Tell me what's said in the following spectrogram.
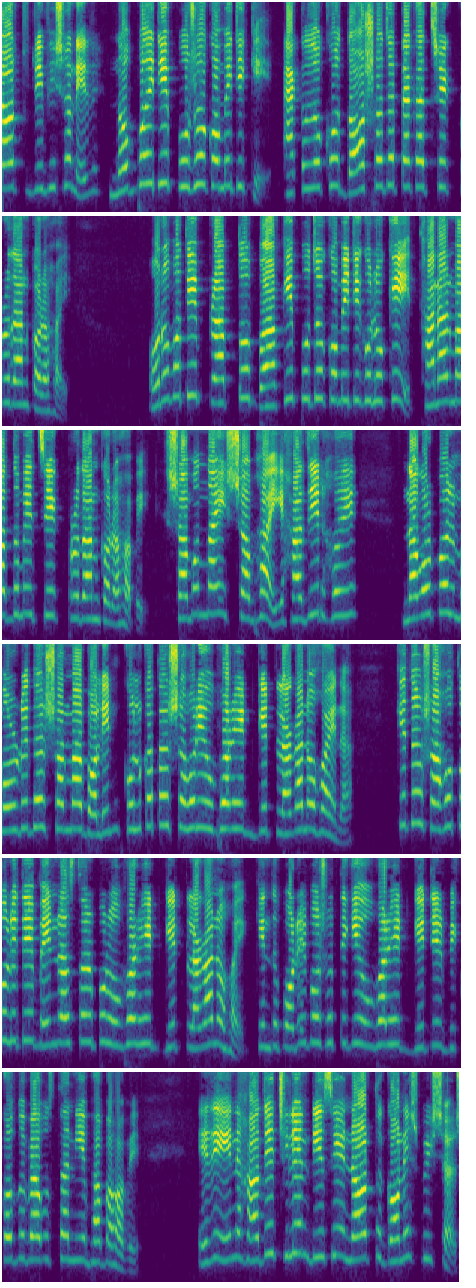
নর্থ ডিভিশনের নব্বইটি পুজো কমিটিকে এক লক্ষ দশ হাজার টাকা চেক প্রদান করা হয়। অনুমতি প্রাপ্ত বাকি পুজো কমিটিগুলোকে থানার মাধ্যমে চেক প্রদান করা হবে। সমন্বয় সভায় হাজির হয়ে নগরপাল মুরলীধর শর্মা বলেন, কলকাতা শহরে ওভারহেড গেট লাগানো হয় না। কিন্তু শহরতলিতে মেন রাস্তার উপর ওভারহেড গেট লাগানো হয়। কিন্তু পরের বছর থেকে ওভারহেড গেটের বিকল্প ব্যবস্থা নিয়ে ভাবা হবে। এদিন হাজির ছিলেন ডিসি নর্থ গণেশ বিশ্বাস।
